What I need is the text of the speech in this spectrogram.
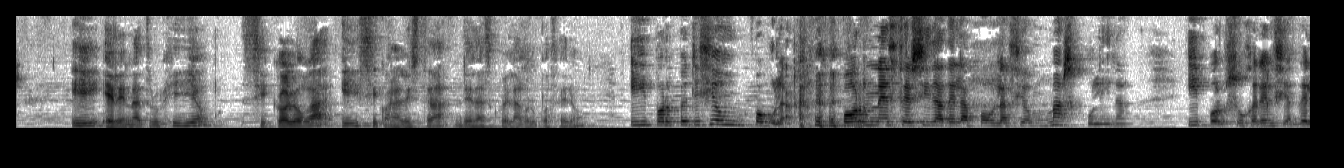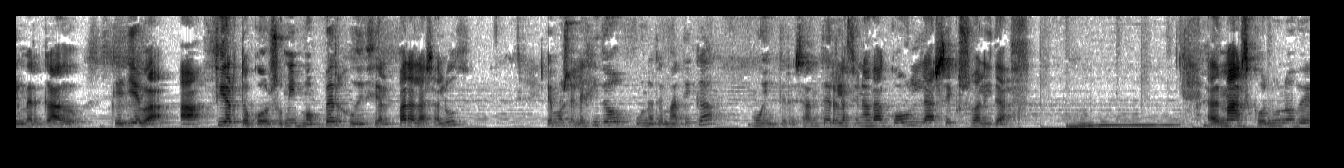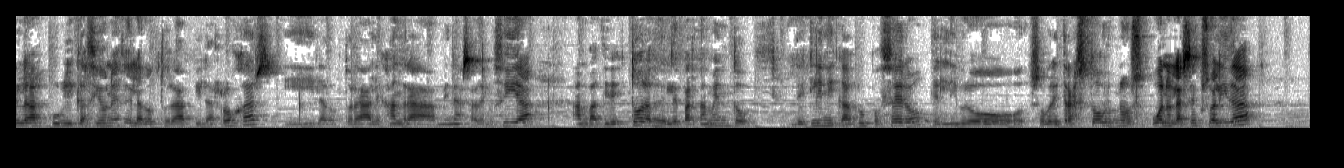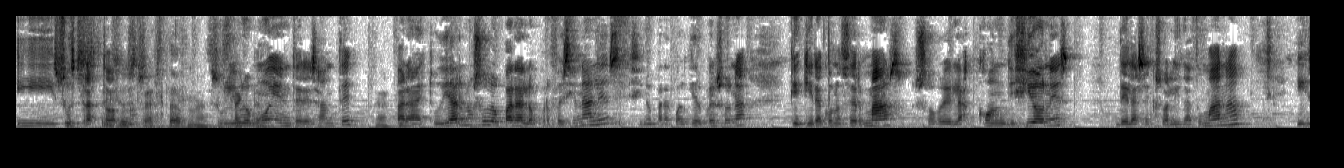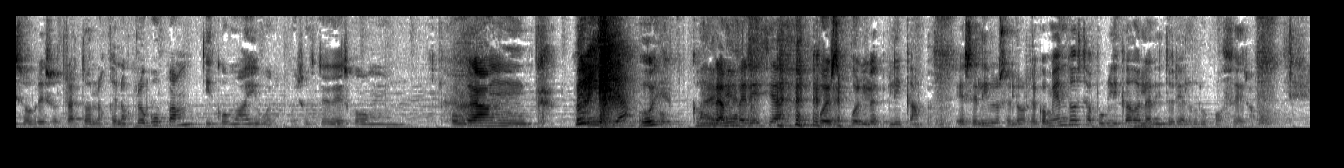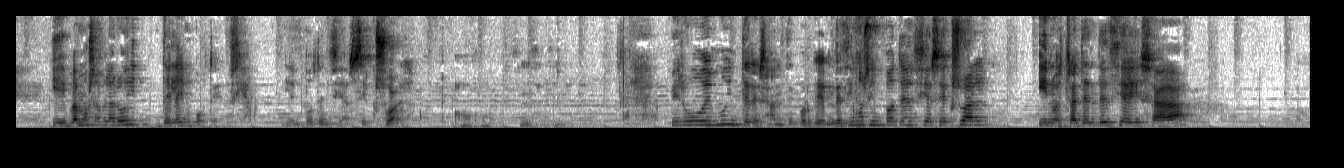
Y Elena Trujillo, psicóloga y psicoanalista de la Escuela Grupo Cero. Y por petición popular, por necesidad de la población masculina y por sugerencias del mercado que lleva a cierto consumismo perjudicial para la salud, hemos elegido una temática muy interesante relacionada con la sexualidad. Mm. Además, con una de las publicaciones de la doctora Pilar Rojas y la doctora Alejandra Menasa de Lucía, ambas directoras del Departamento de Clínica Grupo Cero, el libro sobre trastornos, bueno, la sexualidad y sus trastornos. trastornos es un libro muy interesante para estudiar, no solo para los profesionales, sino para cualquier persona que quiera conocer más sobre las condiciones de la sexualidad humana y sobre esos trastornos que nos preocupan y como ahí, bueno, pues ustedes con, con gran pericia, con gran pericia, pues, pues lo explican. Ese libro se lo recomiendo, está publicado en la editorial Grupo Cero. Y vamos a hablar hoy de la impotencia, la impotencia sexual. Pero es muy interesante porque decimos impotencia sexual y nuestra tendencia es a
